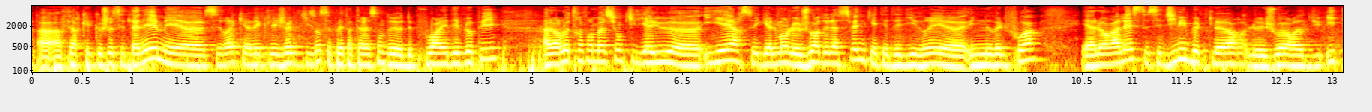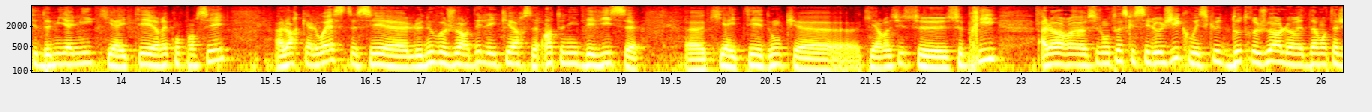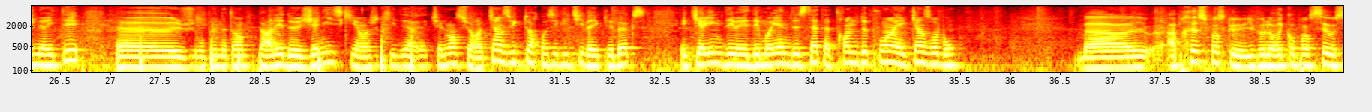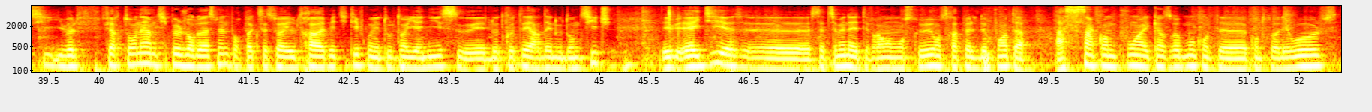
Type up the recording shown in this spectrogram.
à, faire quelque chose cette année, mais euh, c'est vrai qu'avec les jeunes qu'ils ont, ça peut être intéressant de, pouvoir les développer. Alors, l'autre information qu'il y a eu euh, hier, c'est également le joueur de la semaine qui a été délivré une nouvelle fois. Et alors, à l'Est, c'est Jimmy Butler, le joueur du Heat de Miami, qui a été récompensé. Alors qu'à l'Ouest, c'est le nouveau joueur des Lakers, Anthony Davis, euh, qui a été donc euh, qui a reçu ce, prix. Alors, euh, selon toi, est-ce que c'est logique ou est-ce que d'autres joueurs l'auraient davantage mérité? On peut notamment parler de Giannis qui est, actuellement sur 15 victoires consécutives avec les Bucks et qui aligne des moyennes de stats à 32 points et 15 rebonds. Bah euh, après je pense qu'ils veulent le récompenser aussi, ils veulent faire tourner un petit peu le joueur de la semaine pour pas que ça soit ultra répétitif qu'on ait tout le temps Yanis euh, et de l'autre côté Arden ou Doncic. Et Haïti euh, cette semaine a été vraiment monstrueux, on se rappelle de pointes à, à 50 points et 15 rebonds contre, contre les Wolves.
